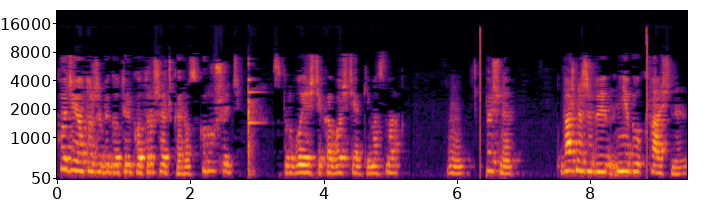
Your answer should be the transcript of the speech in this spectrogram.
Chodzi o to, żeby go tylko troszeczkę rozkruszyć. Spróbuję z ciekawości, jaki ma smak. Mm, pyszny. Ważne, żeby nie był kwaśny.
